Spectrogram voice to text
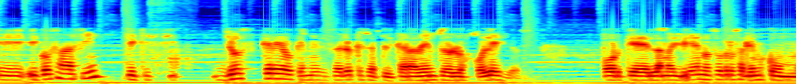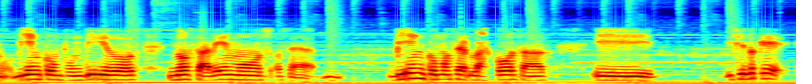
y, cosas así que, yo creo que es necesario que se aplicara dentro de los colegios. Porque la mayoría de nosotros salimos como bien confundidos, no sabemos, o sea, bien cómo hacer las cosas y, y siento que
